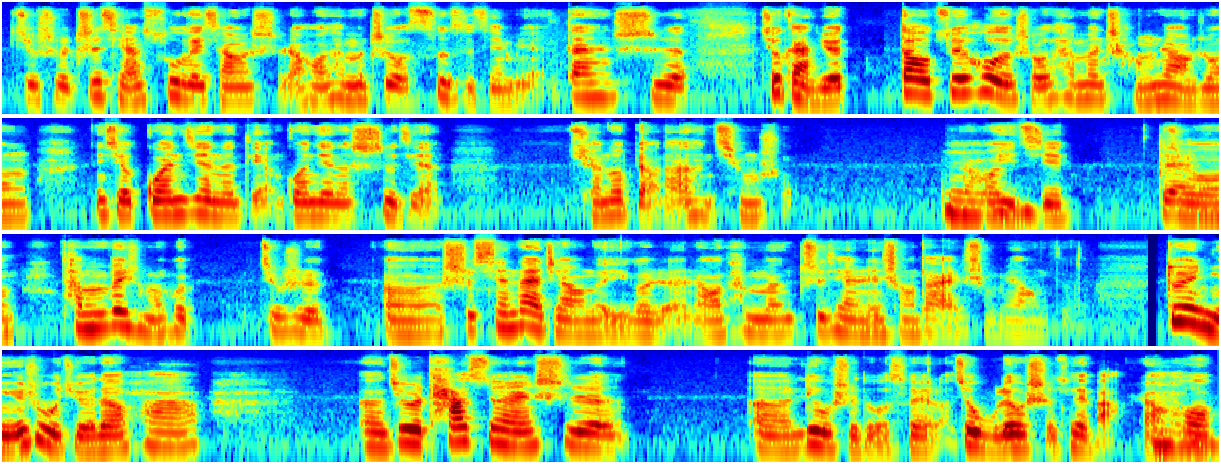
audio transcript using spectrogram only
就是之前素未相识，然后他们只有四次见面，但是就感觉到最后的时候，他们成长中那些关键的点、关键的事件，全都表达的很清楚。然后以及就他们为什么会就是呃是现在这样的一个人，然后他们之前人生大概是什么样子。对女主角的话，嗯，就是她虽然是呃六十多岁了，就五六十岁吧，然后。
